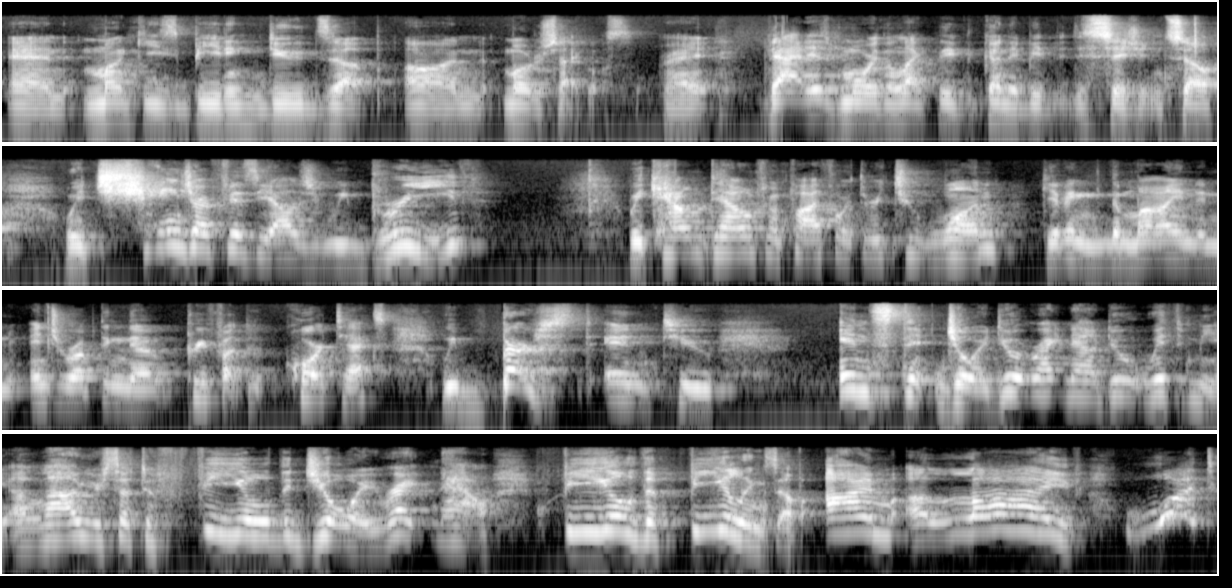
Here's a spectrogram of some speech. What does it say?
and monkeys beating dudes up on motorcycles right? That is more than likely going to be the decision. So we change our physiology. We breathe. We count down from 5 4 3 2 1 giving the mind and interrupting the prefrontal cortex. We burst into instant joy. Do it right now. Do it with me. Allow yourself to feel the joy right now. Feel the feelings of I'm alive. What?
